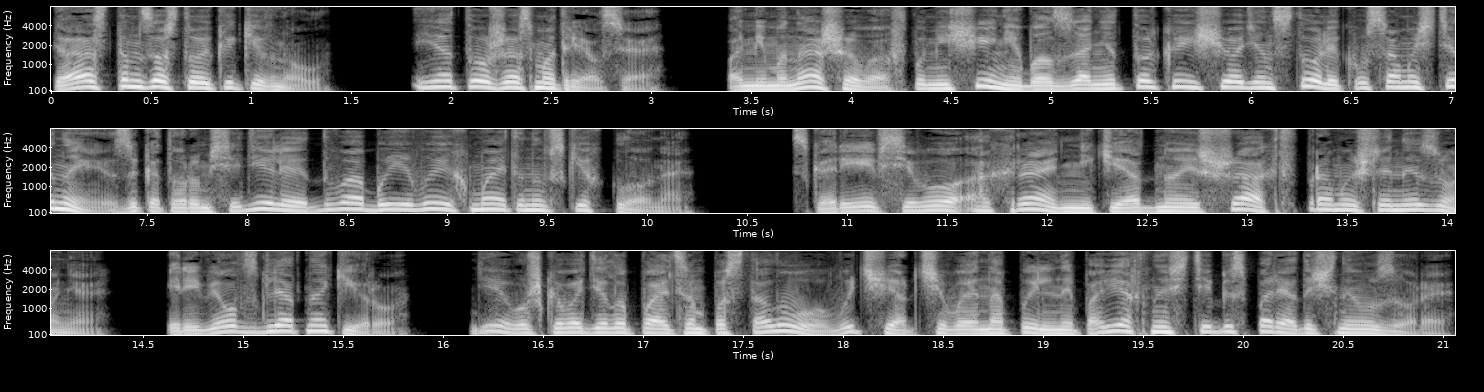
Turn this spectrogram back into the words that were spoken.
Кастом за стойкой кивнул. Я тоже осмотрелся. Помимо нашего, в помещении был занят только еще один столик у самой стены, за которым сидели два боевых майтоновских клона. Скорее всего, охранники одной из шахт в промышленной зоне. Перевел взгляд на Киру. Девушка водила пальцем по столу, вычерчивая на пыльной поверхности беспорядочные узоры.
